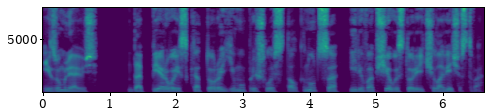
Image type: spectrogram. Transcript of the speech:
Изумляюсь. До первой, с которой ему пришлось столкнуться или вообще в истории человечества.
